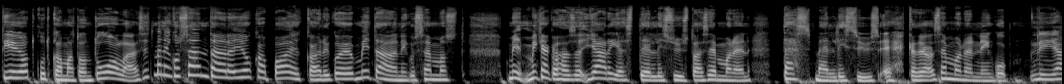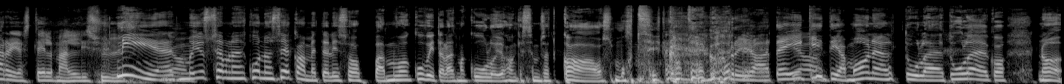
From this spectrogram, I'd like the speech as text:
tie, jotkut kamat on tuolla. Ja sit mä niinku säntäilen joka paikkaan, niinku ei ole mitään niinku semmoista, mi, mikäköhän se järjestellisyys tai semmoinen täsmällisyys ehkä. Ja semmoinen niinku, niin järjestelmällisyys. niin, että just semmoinen kunnon sekametelisoppa. Mä voin kuvitella, että mä kuulun johonkin semmoiset kaosmutsit kategoriaan. Että ei ikinä monelta tulee, tuleeko. No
